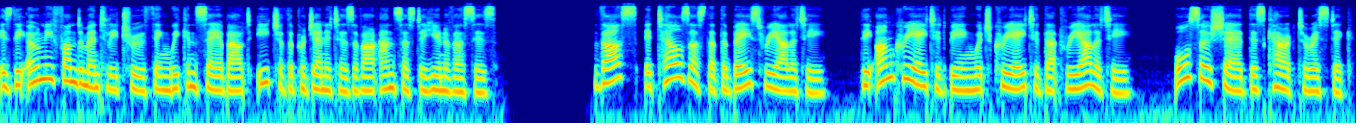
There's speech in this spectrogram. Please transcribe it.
is the only fundamentally true thing we can say about each of the progenitors of our ancestor universes. Thus, it tells us that the base reality, the uncreated being which created that reality, also shared this characteristic.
